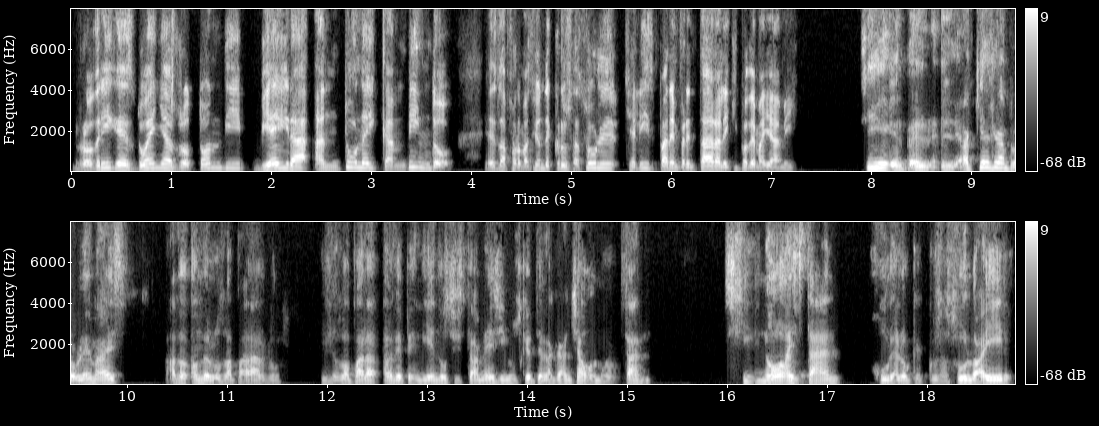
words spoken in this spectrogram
Rodríguez, Dueñas, Rotondi, Vieira, Antuna y Cambindo. Es la formación de Cruz Azul, Chelis, para enfrentar al equipo de Miami. Sí, el, aquí el gran problema es a dónde los va a parar, ¿no? Y los va a parar dependiendo si está Messi Busquete en la cancha o no están. Si no están, júralo que Cruz Azul va a ir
